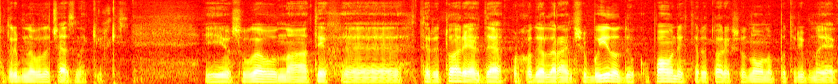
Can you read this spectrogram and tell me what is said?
потрібна величезна кількість. І особливо на тих е, територіях, де проходили раніше бої, на деокупованих територіях, все одно воно потрібно, як,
